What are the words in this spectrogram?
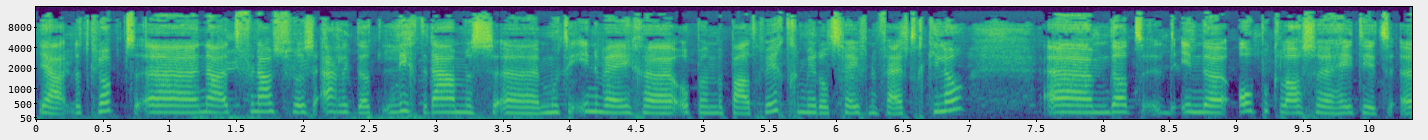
Ja, dat klopt. Uh, nou, het voornaamste verschil is eigenlijk dat lichte dames uh, moeten inwegen op een bepaald gewicht. Gemiddeld 57 kilo. Um, dat in de open klasse heet dit, uh,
